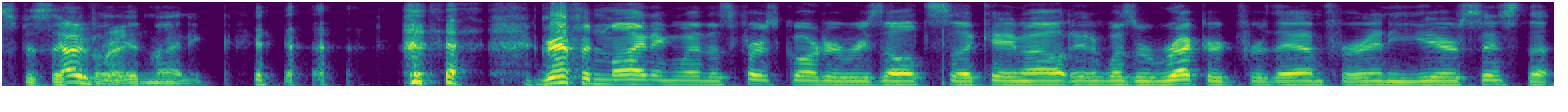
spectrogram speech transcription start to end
specifically in mining. Griffin Mining, when its first quarter results uh, came out, it was a record for them for any year since the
